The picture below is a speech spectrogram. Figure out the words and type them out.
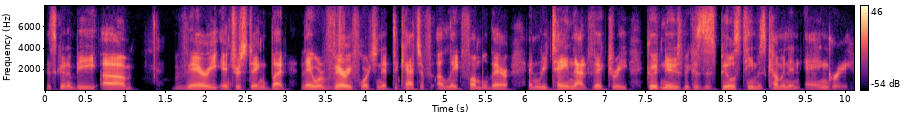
It's going to be um, very interesting, but they were very fortunate to catch a, a, late fumble there and retain that victory. Good news because this Bills team is coming in angry.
